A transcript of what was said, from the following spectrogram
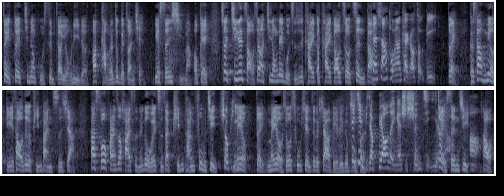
这对金融股是比较有利的，它躺着就可以赚钱，因为升息嘛。OK，所以今天早上的金融类股只是开高，开高之后震荡，但是它同样开高走低。对，可是它没有跌到这个平盘之下。它收盘的时候还是能够维持在平盘附近，收平，没有对，没有说出现这个下跌的一个部分。最近比较标的应该是生技业，对，生技啊，好，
